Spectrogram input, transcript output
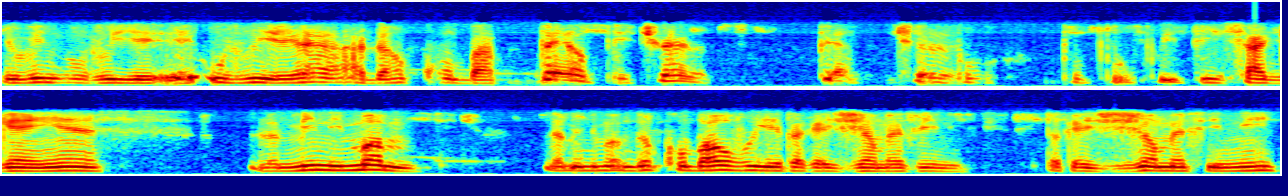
Il vient ouvrier et ouvrier a un combat perpétuel, perpétuel pour, pour, puis ça gagne le minimum, le minimum de combat ouvrier parce n'est jamais fini. Parce n'est jamais fini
